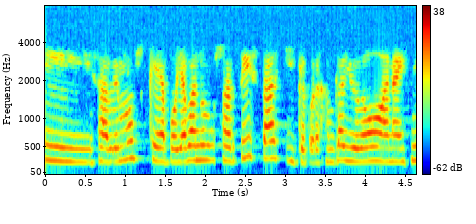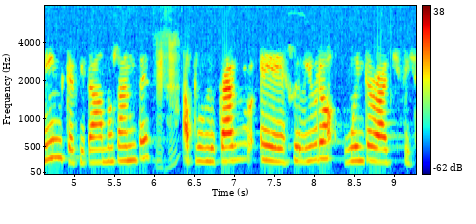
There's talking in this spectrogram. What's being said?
y sabemos que apoyaba a nuevos artistas y que, por ejemplo, ayudó a Nice Nin, que citábamos antes, a publicar eh, su libro Winter Architects.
